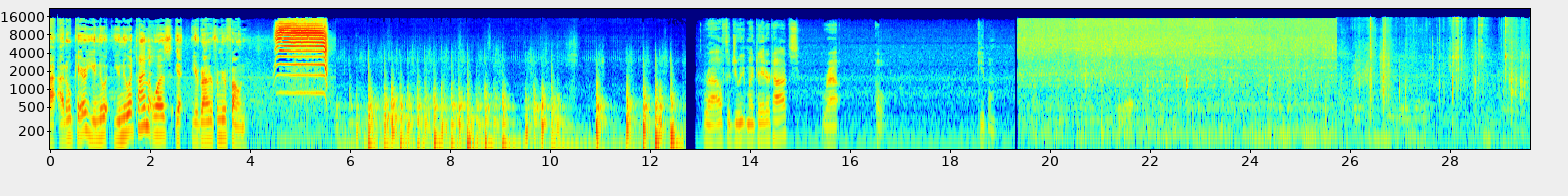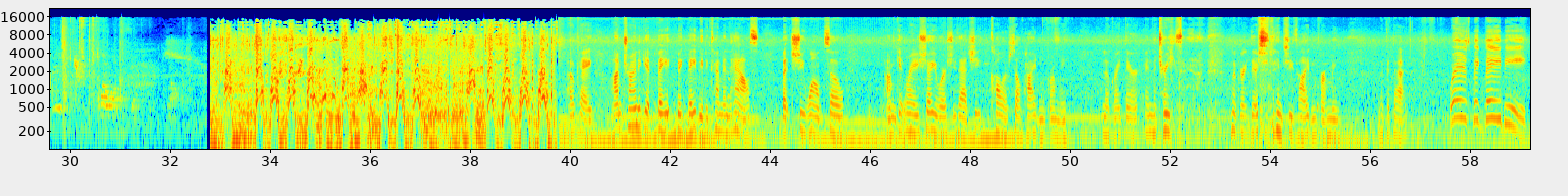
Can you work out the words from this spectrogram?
I, I don't care. You knew it. You knew what time it was. Yeah, you're grounded from your phone. Ralph, did you eat my tater tots? Ralph. Oh. Keep them. Okay, I'm trying to get ba- Big Baby to come in the house, but she won't. So I'm getting ready to show you where she's at. She call herself hiding from me. Look right there in the trees. Look right there. She thinks she's hiding from me. Look at that. Where's Big Baby?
